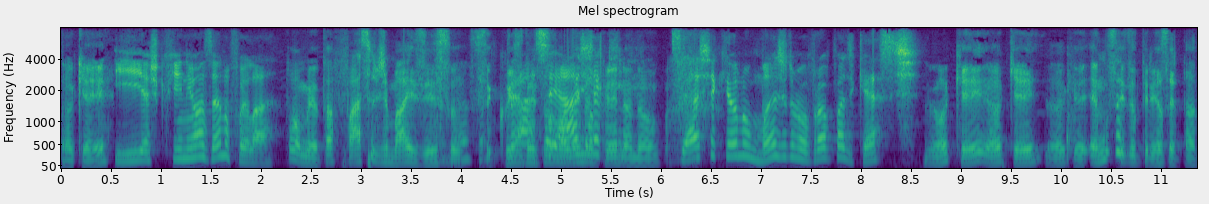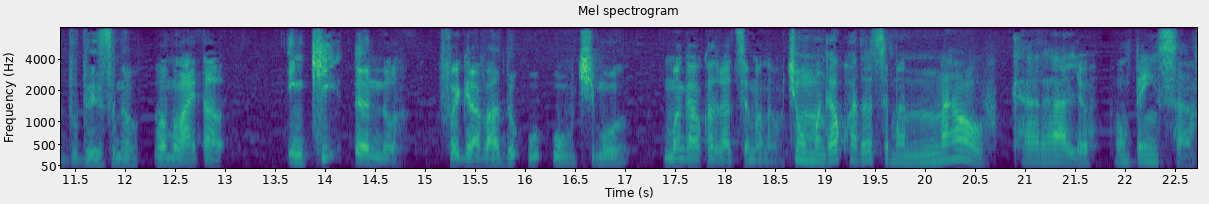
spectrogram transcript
Ok. E acho que Finio Azano foi lá. Pô, meu, tá fácil demais isso. Nossa. Esse quiz Ah, não tá valendo a pena, que- não. Você acha que eu não manjo do meu próprio podcast? Ok, ok, ok. Eu não sei se eu teria acertado tudo isso, não. Vamos lá, então. Em que ano foi gravado o último Mangá ao Quadrado semanal? Tinha um mangá ao quadrado semanal? Caralho, vamos pensar.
